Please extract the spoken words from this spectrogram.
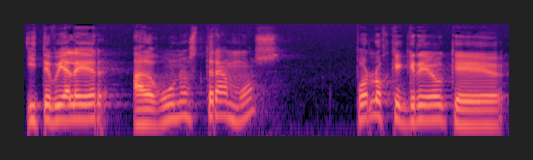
y te voy a leer algunos tramos por los que creo que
